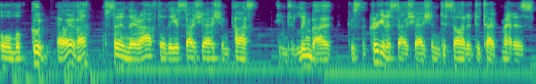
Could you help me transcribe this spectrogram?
all looked good. However, soon thereafter, the association passed into limbo because the Cricket Association decided to take matters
